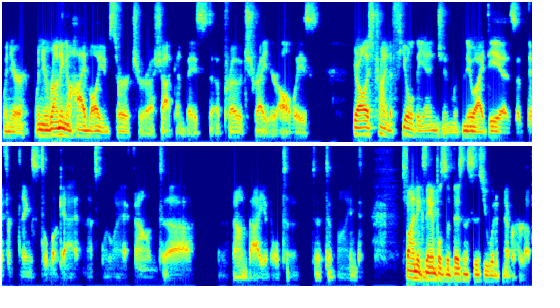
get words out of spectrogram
when you're when you're running a high volume search or a shotgun based approach, right? You're always you're always trying to fuel the engine with new ideas of different things to look at, and that's one way I found uh, found valuable to, to to find to find examples of businesses you would have never heard of.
